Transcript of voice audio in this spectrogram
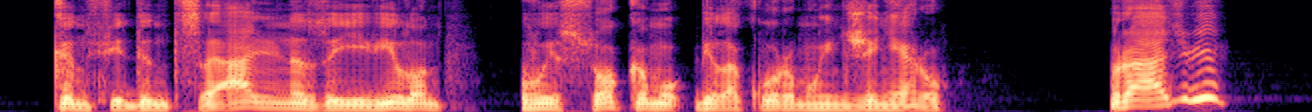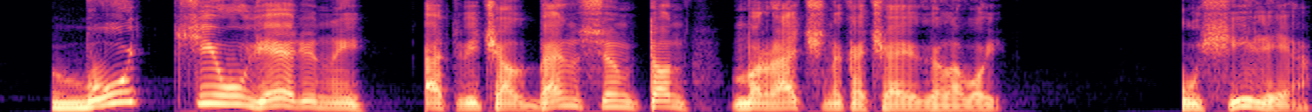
— конфиденциально заявил он высокому белокурому инженеру. «Разве? Будьте уверены», — отвечал Бенсингтон, мрачно качая головой. Усилия,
